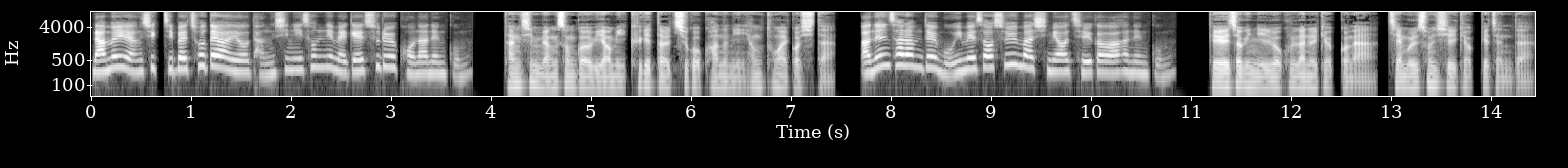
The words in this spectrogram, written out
남을 양식집에 초대하여 당신이 손님에게 술을 권하는 꿈. 당신 명성과 위엄이 크게 떨치고 관운이 형통할 것이다. 아는 사람들 모임에서 술 마시며 즐거워하는 꿈. 대외적인 일로 곤란을 겪거나 재물 손실 겪게 된다.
